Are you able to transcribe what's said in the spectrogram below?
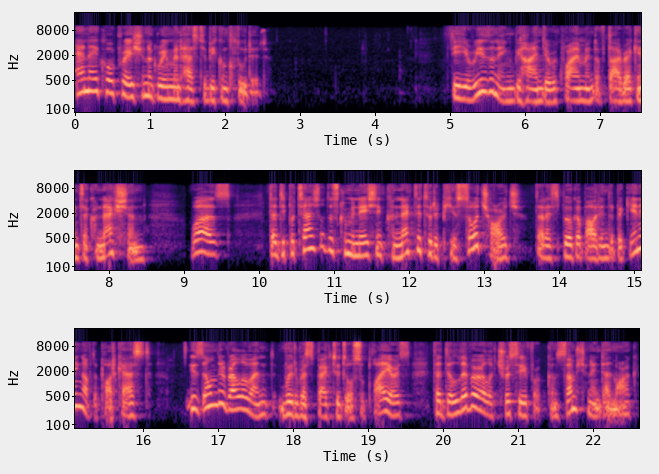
And a cooperation agreement has to be concluded. The reasoning behind the requirement of direct interconnection was that the potential discrimination connected to the PSO charge that I spoke about in the beginning of the podcast is only relevant with respect to those suppliers that deliver electricity for consumption in Denmark,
